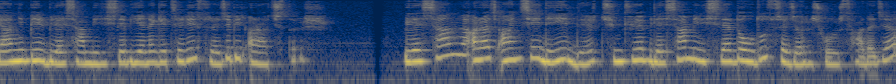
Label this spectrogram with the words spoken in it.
Yani bir bileşen bir işlevi yerine getirdiği sürece bir araçtır. Bileşen ve araç aynı şey değildir. Çünkü bileşen bir işlevde olduğu sürece araç olur sadece.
